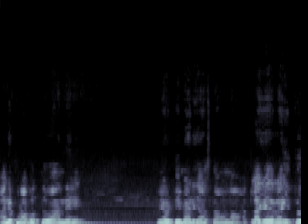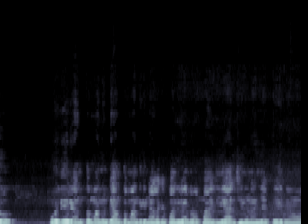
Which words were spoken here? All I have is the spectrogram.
అని ప్రభుత్వాన్ని మేము డిమాండ్ చేస్తూ ఉన్నాం. అట్లాగే రైతు కూలీలు ఎంతమంది ఉంటే అంతమందికి నెలకి పదివేల రూపాయలు ఇవ్వాల్సిందని చెప్పి మేము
